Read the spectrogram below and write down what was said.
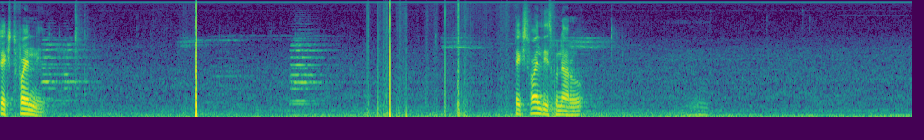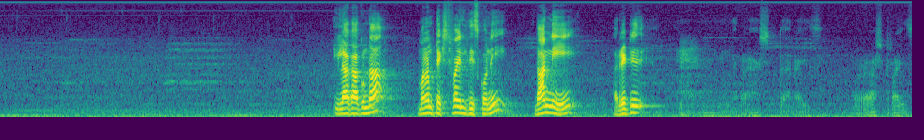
టెక్స్ట్ ఫైల్ని టెక్స్ట్ ఫైల్ తీసుకున్నారు. ఇలా కాకుండా మనం టెక్స్ట్ ఫైల్ తీసుకొని దాన్ని రెటి రాస్టరైజ్ రాస్టరైజ్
